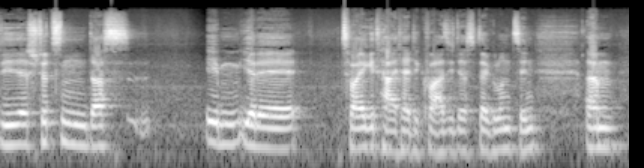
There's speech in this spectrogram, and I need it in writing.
die das stützen, dass eben ihre Zweigeteiltheit quasi das der Grund sind. Ähm, äh,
